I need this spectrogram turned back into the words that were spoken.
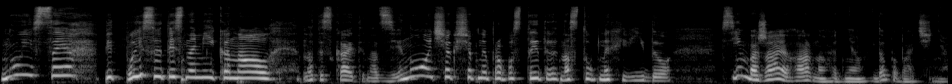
Ну і все. Підписуйтесь на мій канал, натискайте на дзвіночок, щоб не пропустити наступних відео. Всім бажаю гарного дня. До побачення!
